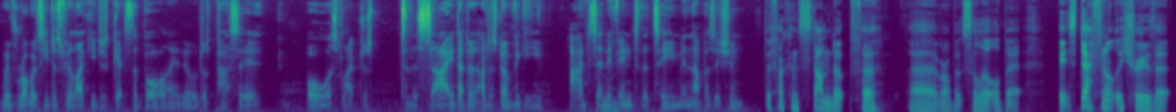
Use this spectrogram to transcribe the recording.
with Roberts, he just feel like he just gets the ball and he'll just pass it almost like just to the side. I, I just don't think he adds mm. anything to the team in that position. If I can stand up for uh, Roberts a little bit, it's definitely true that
